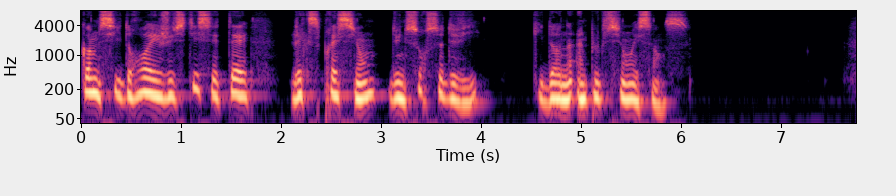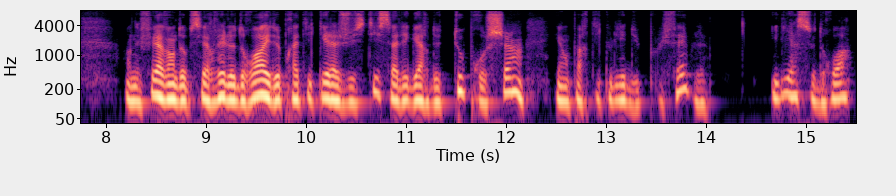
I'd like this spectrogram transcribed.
comme si droit et justice étaient l'expression d'une source de vie qui donne impulsion et sens. En effet, avant d'observer le droit et de pratiquer la justice à l'égard de tout prochain, et en particulier du plus faible, il y a ce droit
